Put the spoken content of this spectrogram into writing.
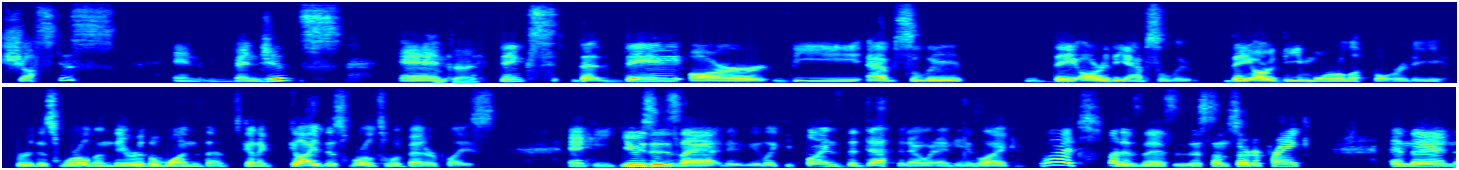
justice and vengeance and okay. thinks that they are the absolute they are the absolute. They are the moral authority for this world and they're the ones that's going to guide this world to a better place. And he uses that and he, like he finds the death note and he's like what? What is this? Is this some sort of prank and then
